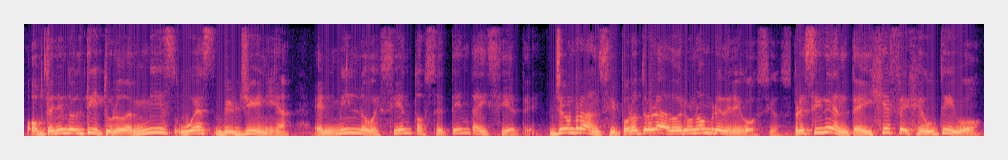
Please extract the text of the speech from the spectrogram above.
obteniendo el título de Miss West Virginia en 1977. John Ramsey, por otro lado, era un hombre de negocios, presidente y jefe ejecutivo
